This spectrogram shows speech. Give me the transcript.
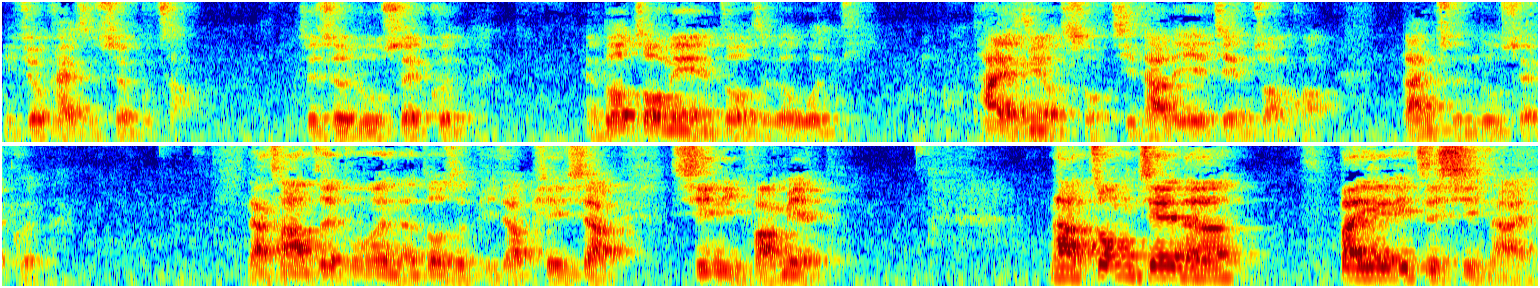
你就开始睡不着，这就是入睡困难。很多中年人都有这个问题，他也没有说其他的夜间状况，单纯入睡困难。那常常这部分呢，都是比较偏向心理方面的。那中间呢，半夜一直醒来，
